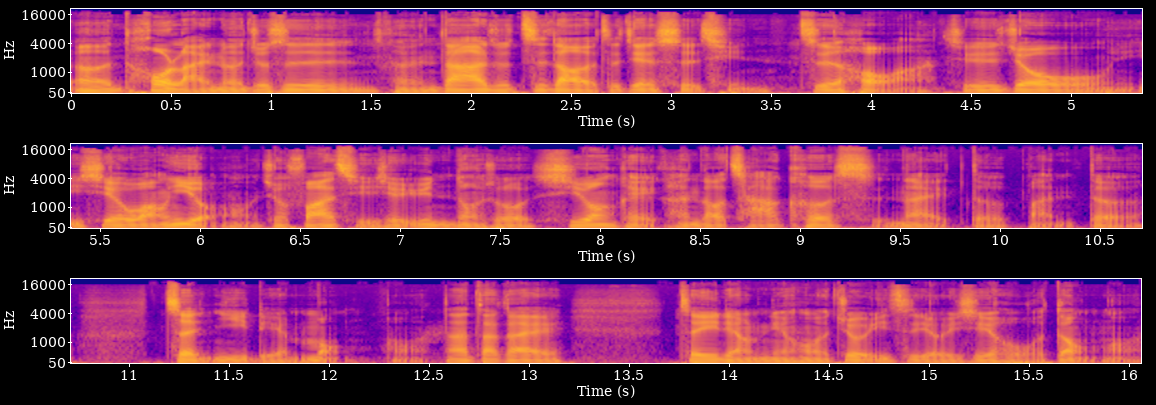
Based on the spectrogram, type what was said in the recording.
呃，后来呢，就是可能大家就知道了这件事情之后啊，其实就一些网友啊就发起一些运动，说希望可以看到查克·史奈德版的正义联盟，哦，那大概。这一两年哦，就一直有一些活动哦，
